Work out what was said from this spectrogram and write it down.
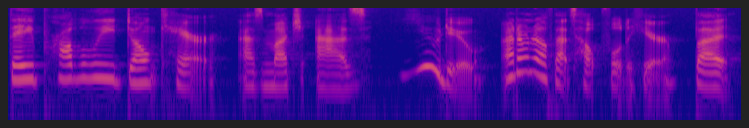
they probably don't care as much as you do. I don't know if that's helpful to hear, but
